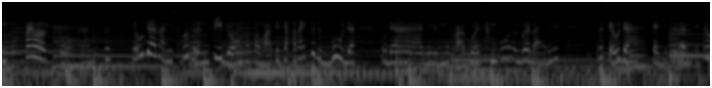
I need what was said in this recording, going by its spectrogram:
Dipel gitu kan. Terus ya udah nangis gue berhenti dong otomatis ya. Karena itu debu udah udah di muka gue semua. Gue nangis. Terus ya udah kayak gitu. Dan itu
